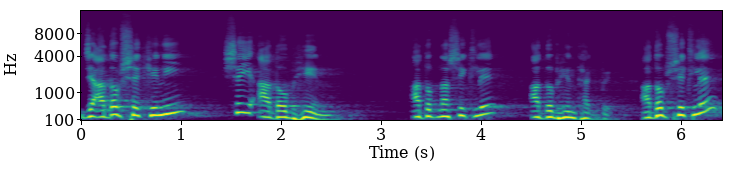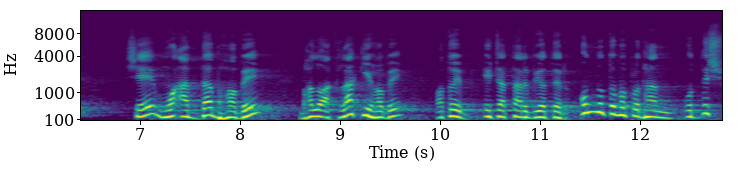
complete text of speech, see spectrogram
যে আদব শেখেনি, সেই আদবহীন। আদব না শিখলে আদবহীন থাকবে। আদব শিখলে সে মুআদ্দাব হবে, ভালো আখলা আখলাকি হবে অতএব এটা তার বিয়তের অন্যতম প্রধান উদ্দেশ্য।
